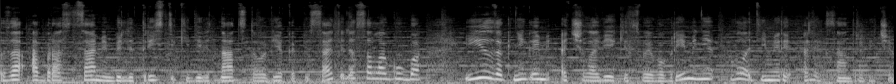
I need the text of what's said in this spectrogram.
за образцами билетристики XIX века писателя Сологуба и за книгами о человеке своего времени Владимире Александровиче.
